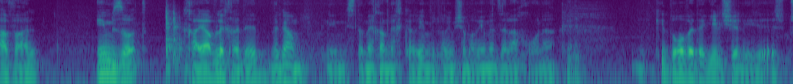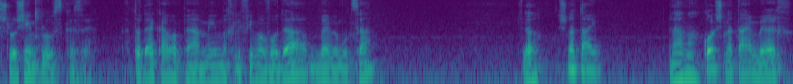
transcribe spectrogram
אבל, עם זאת, חייב לחדד, וגם אני מסתמך על מחקרים ודברים שמראים את זה לאחרונה, כן. נגיד רובד הגיל שלי, יש 30 פלוס כזה. אתה יודע כמה פעמים מחליפים עבודה בממוצע? לא. שנתיים. למה? כל שנתיים בערך,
